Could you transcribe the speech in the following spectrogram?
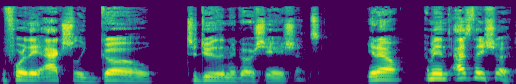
before they actually go to do the negotiations. You know, I mean, as they should.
